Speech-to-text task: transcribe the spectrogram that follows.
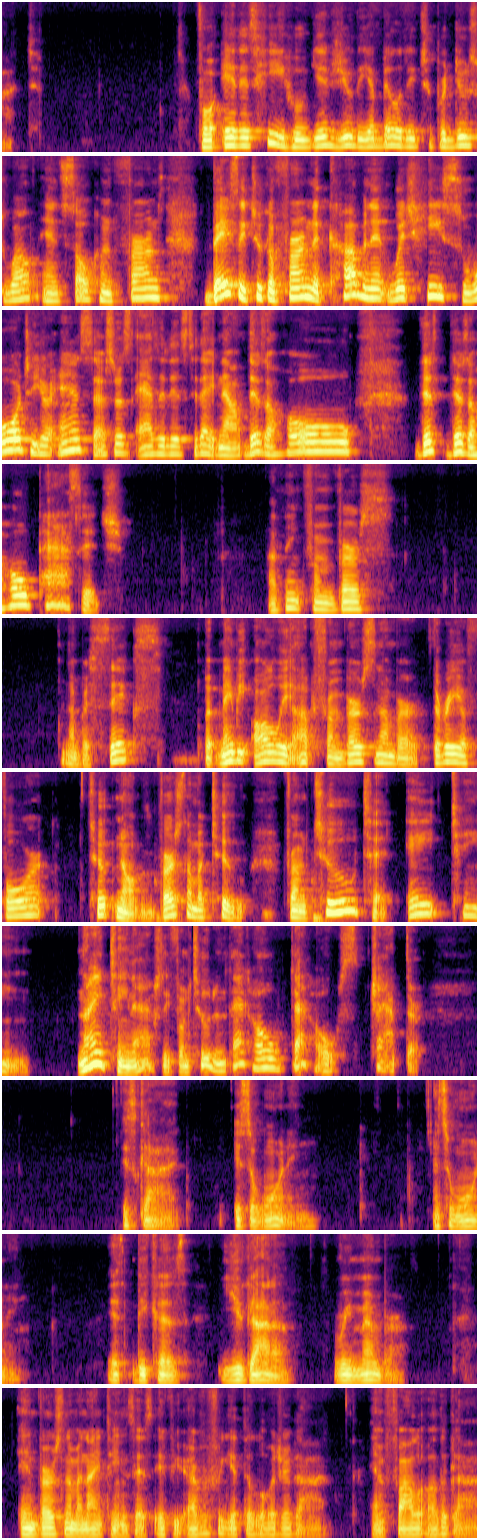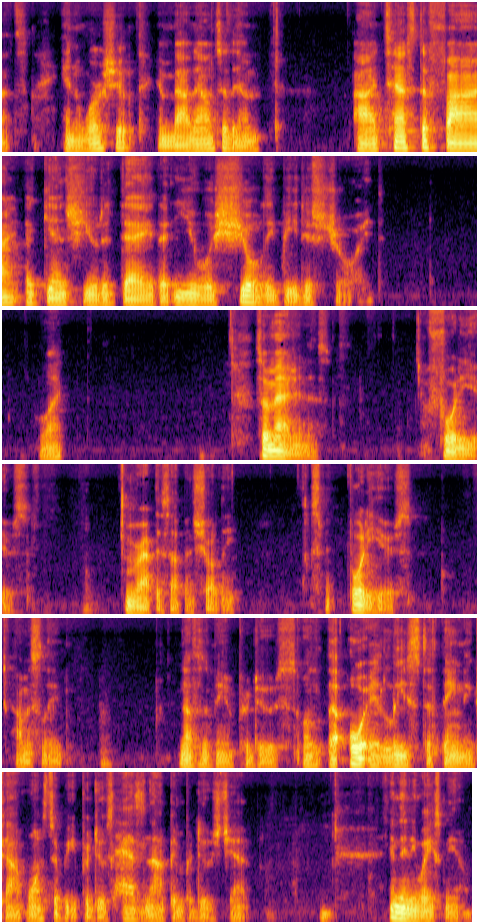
for it is he who gives you the ability to produce wealth and so confirms, basically, to confirm the covenant which he swore to your ancestors as it is today. Now, there's a whole this there's a whole passage, I think from verse number six, but maybe all the way up from verse number three or four, two, no, verse number two, from two to 18 19 actually from two to that whole that whole chapter is God. It's a warning. It's a warning. It's because you gotta remember in verse number 19 says, if you ever forget the Lord your God and follow other gods and worship and bow down to them, I testify against you today that you will surely be destroyed. What? So imagine this 40 years. I'm going to wrap this up in shortly. 40 years. I'm asleep. Nothing's being produced, or, or at least the thing that God wants to be produced has not been produced yet. And then he wakes me up.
